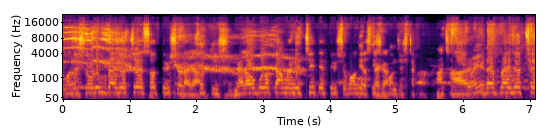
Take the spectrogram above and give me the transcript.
আমাদের শোরুম প্রাইস হচ্ছে ছত্রিশশো টাকা। 3600 মেলা উপলক্ষে আমরা নিচ্ছি তেত্রিশশো পঞ্চাশ টাকা। 3350 টাকা। আচ্ছা আর এটার প্রাইস হচ্ছে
